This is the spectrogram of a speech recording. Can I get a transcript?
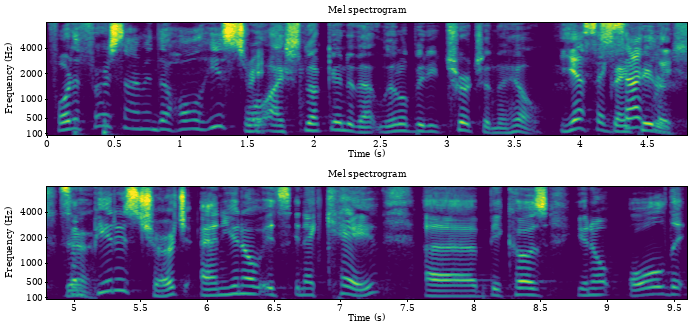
for the first time in the whole history. Well, I snuck into that little bitty church in the hill. Yes, exactly. St. Peter's, St. Yeah. Peter's Church. And, you know, it's in a cave uh, because, you know, all the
